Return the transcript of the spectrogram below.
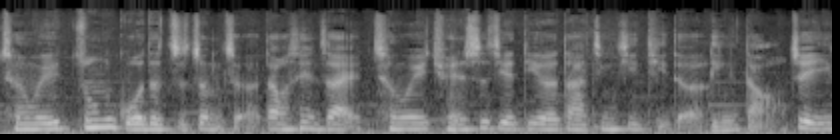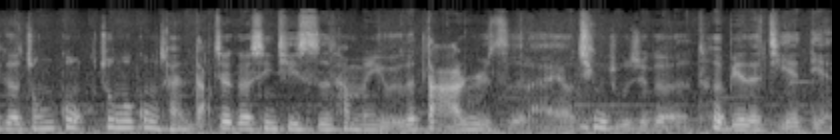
成为中国的执政者，到现在成为全世界第二大经济体的领导。这一个中共中国共产党，这个星期四他们有一个大日子来要庆祝这个特别的节点。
